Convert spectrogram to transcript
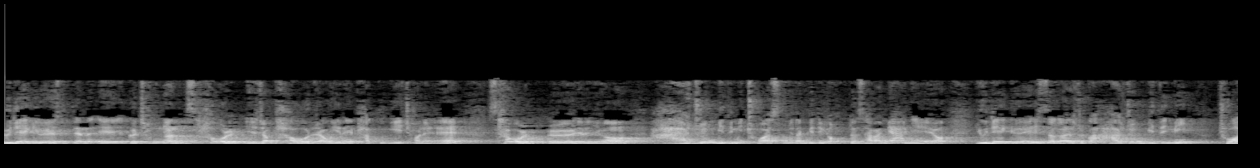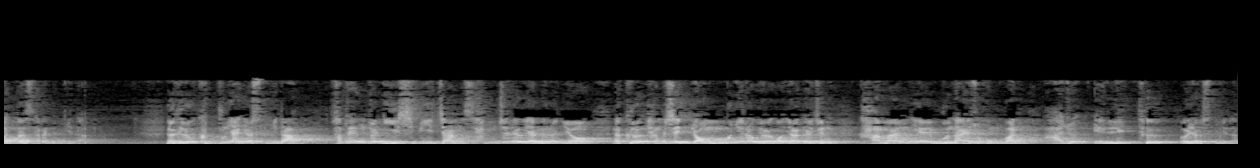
유대교에 있을 때는 그 청년 사울이죠. 바울이라고 이름이 바꾸기 전에 사울은요 아주 믿음이 좋았습니다. 믿음이 없던 사람이 아니에요. 유대교에 있어가지고 아주 믿음이 좋았던 사람입니다. 그리고 그뿐이 아니었습니다. 사도행전 22장 3절에 의하면은요, 그는 당시 영문이라고 여겨진 가말리엘 문화에서 공부한 아주 엘리트였습니다.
